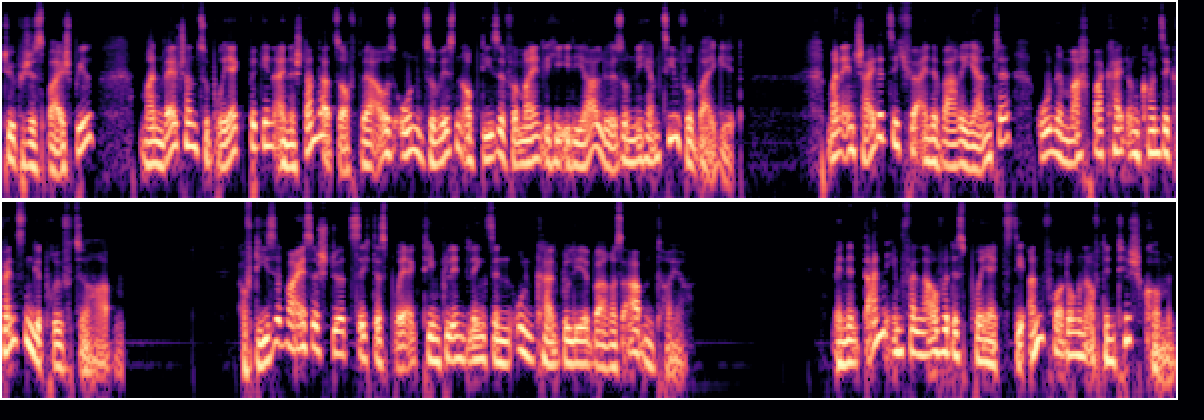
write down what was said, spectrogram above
Typisches Beispiel, man wählt schon zu Projektbeginn eine Standardsoftware aus, ohne zu wissen, ob diese vermeintliche Ideallösung nicht am Ziel vorbeigeht. Man entscheidet sich für eine Variante, ohne Machbarkeit und Konsequenzen geprüft zu haben. Auf diese Weise stürzt sich das Projektteam blindlings in ein unkalkulierbares Abenteuer. Wenn dann im Verlaufe des Projekts die Anforderungen auf den Tisch kommen,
